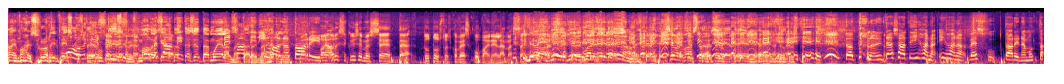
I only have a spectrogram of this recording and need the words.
Ai vain, sulla oli Mulla oli Veskusta joku kysymys. kysymys. Mä aloin me kertoa saatiin- tässä jotain mun Me saatiin elämäntarinaa. ihana Vai, tarina. vai oliko se kysymys se, että tutustutko Veskuun vain elämässä? Joo, niin, niin, mä en. Se oli vastaus siihen, että en, en, ei, ei, ei. Totta, no niin tää saatiin ihana, ihana Vesku-tarina, mutta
